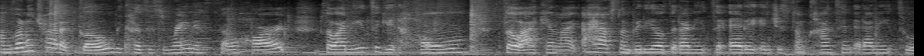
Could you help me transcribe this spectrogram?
I'm gonna try to go because it's raining so hard. So I need to get home so I can like I have some videos that I need to edit and just some content that I need to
